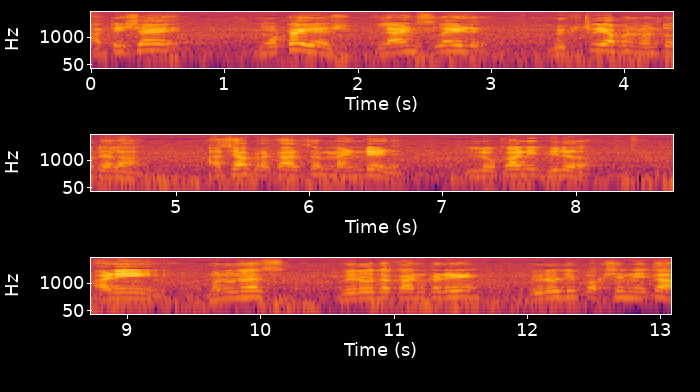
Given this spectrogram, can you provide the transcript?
अतिशय मोठं यश लँडस्लाईड विक्ट्री आपण म्हणतो त्याला अशा प्रकारचं मॅन्डेट लोकांनी दिलं. आणि म्हणूनच विरोधकांकडे विरोधी पक्षनेता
